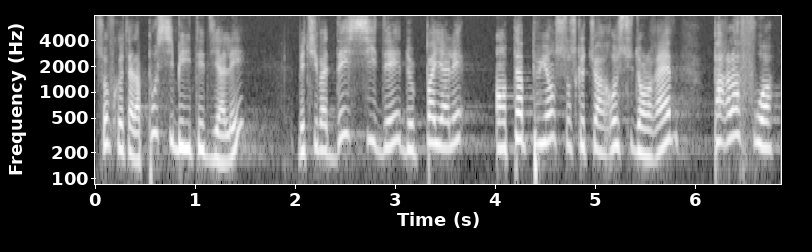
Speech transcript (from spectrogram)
Sauf que tu as la possibilité d'y aller, mais tu vas décider de ne pas y aller en t'appuyant sur ce que tu as reçu dans le rêve par la foi.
